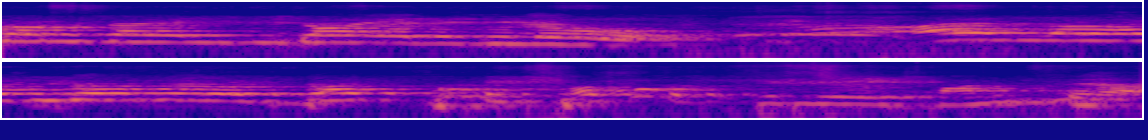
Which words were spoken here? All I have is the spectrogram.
জনতায় হৃদয় এনে দিল, আল্লাহ অবিলম্বের ব্যবসায়িক সকল থেকে মানুষেরা,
